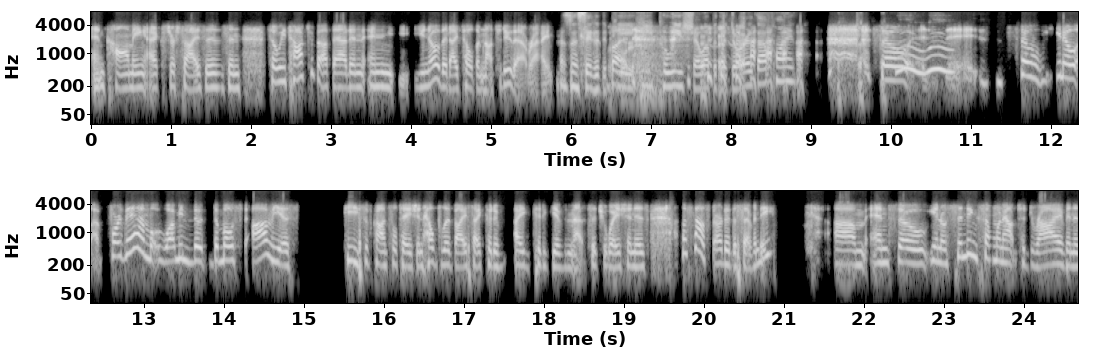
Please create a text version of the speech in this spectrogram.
and calming exercises. And so we talked about that. And, and you know that I told them not to do that, right? I was going to say, did the but, police show up at the door at that point? so, so, you know, for them, I mean, the, the most obvious piece of consultation, helpful advice I could have I could have given that situation is let's not start at a 70. Um, and so, you know, sending someone out to drive in a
